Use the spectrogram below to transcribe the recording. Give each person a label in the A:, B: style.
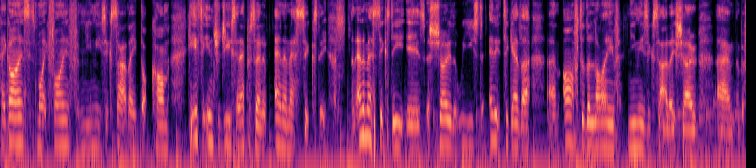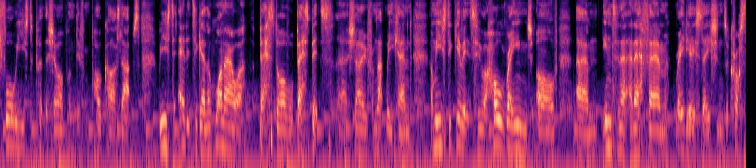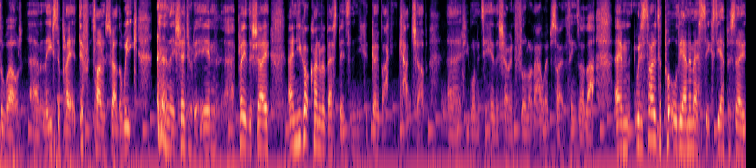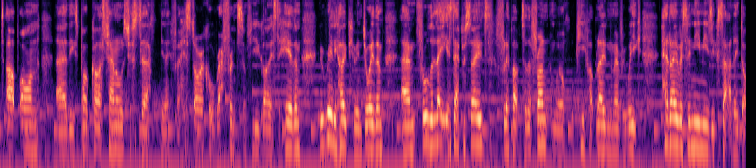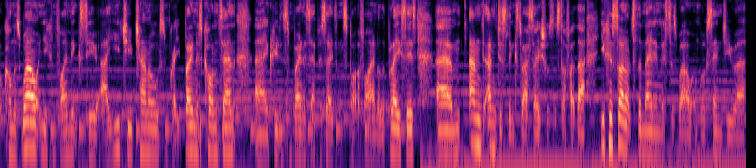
A: Hey guys, it's Mike Five from NewMusicSaturday.com here to introduce an episode of NMS 60. And NMS 60 is a show that we used to edit together um, after the live New Music Saturday show, um, and before we used to put the show up on different podcast apps. We used to edit together one hour, best of or best bits uh, show from that weekend, and we used to give it to a whole range of um, internet and FM radio stations across the the world. Um, they used to play it at different times throughout the week. they scheduled it in, uh, played the show, and you got kind of a best bits, and then you could go back and catch up uh, if you wanted to hear the show in full on our website and things like that. Um, we decided to put all the NMS 60 episodes up on uh, these podcast channels just to, you know, for historical reference and for you guys to hear them. We really hope you enjoy them. Um, for all the latest episodes, flip up to the front and we'll, we'll keep uploading them every week. Head over to newmusicsaturday.com as well, and you can find links to our YouTube channel, some great bonus content, uh, including some bonus episodes on Spotify and other places, um, and and just links to our socials and stuff like that. You can sign up to the mailing list as well, and we'll send you. Uh,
